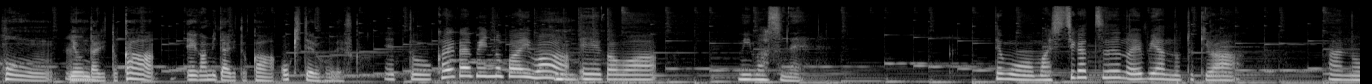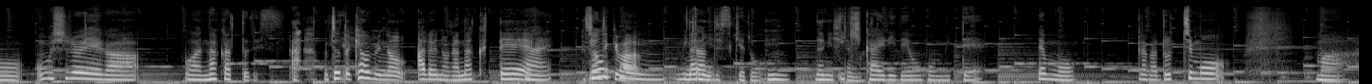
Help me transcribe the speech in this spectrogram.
本読んだりとか、うん、映画見たりとか起きてる方ですか？えっと海外便の場合は、うん、映画は見ますね。でもまあ7月のエビアンの時はあの面白い映画はなかったです。あちょっと興味のあるのがなくて、はい、その時は見たんですけど、うん、何して行き帰りで4本見て。でもなんかどっちもまあ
